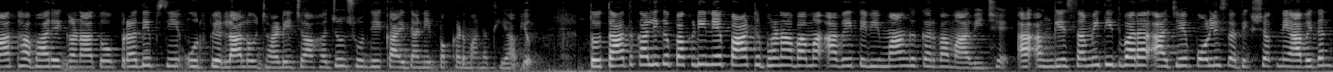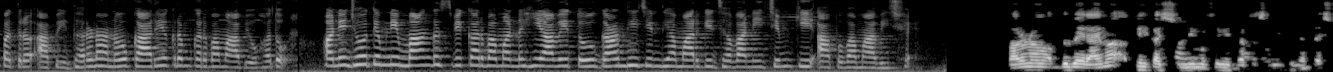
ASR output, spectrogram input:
માથાભારે ગણાતો પ્રદીપસિંહ ઉર્ફે લાલો જાડેજા હજુ સુધી કાયદાની પકડમાં નથી આવ્યો. તો તાત્કાલિક પકડીને પાઠ ભણાવવામાં આવે તેવી માંગ કરવામાં આવી છે. આ અંગે સમિતિ દ્વારા આજે પોલીસ અધિક્ષકને આવેદનપત્ર આપી ધરણાનો કાર્યક્રમ કરવામાં આવ્યો હતો. અને જો તેમની માંગ સ્વીકારવામાં નહીં આવે તો ગાંધી ચિંધ્યા માર્ગે જવાની ચીમકી આપવામાં આવી છે. મારું નામ અબ્દુલભાઈ રાયમા, અખિલ કચ્છ સુન્ની મુસ્લિમ વિદ્યાર્થી સમિતિના અધ્યક્ષ.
